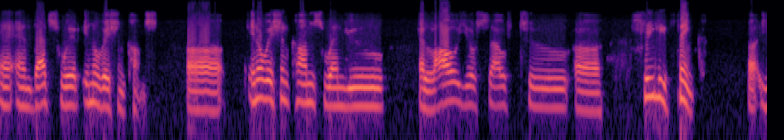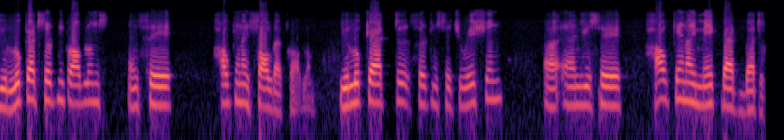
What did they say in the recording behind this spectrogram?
and, that's where innovation comes. Uh, innovation comes when you allow yourself to uh, freely think. Uh, you look at certain problems and say, how can I solve that problem? You look at a certain situation uh, and you say, how can I make that better?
